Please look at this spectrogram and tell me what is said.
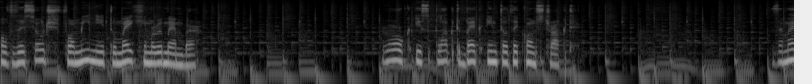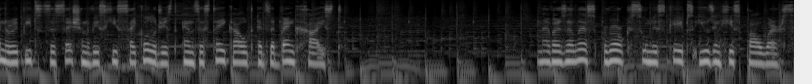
of the search for Minnie to make him remember. Rourke is plugged back into the construct. The man repeats the session with his psychologist and the stakeout at the bank heist. Nevertheless, Rourke soon escapes using his powers.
